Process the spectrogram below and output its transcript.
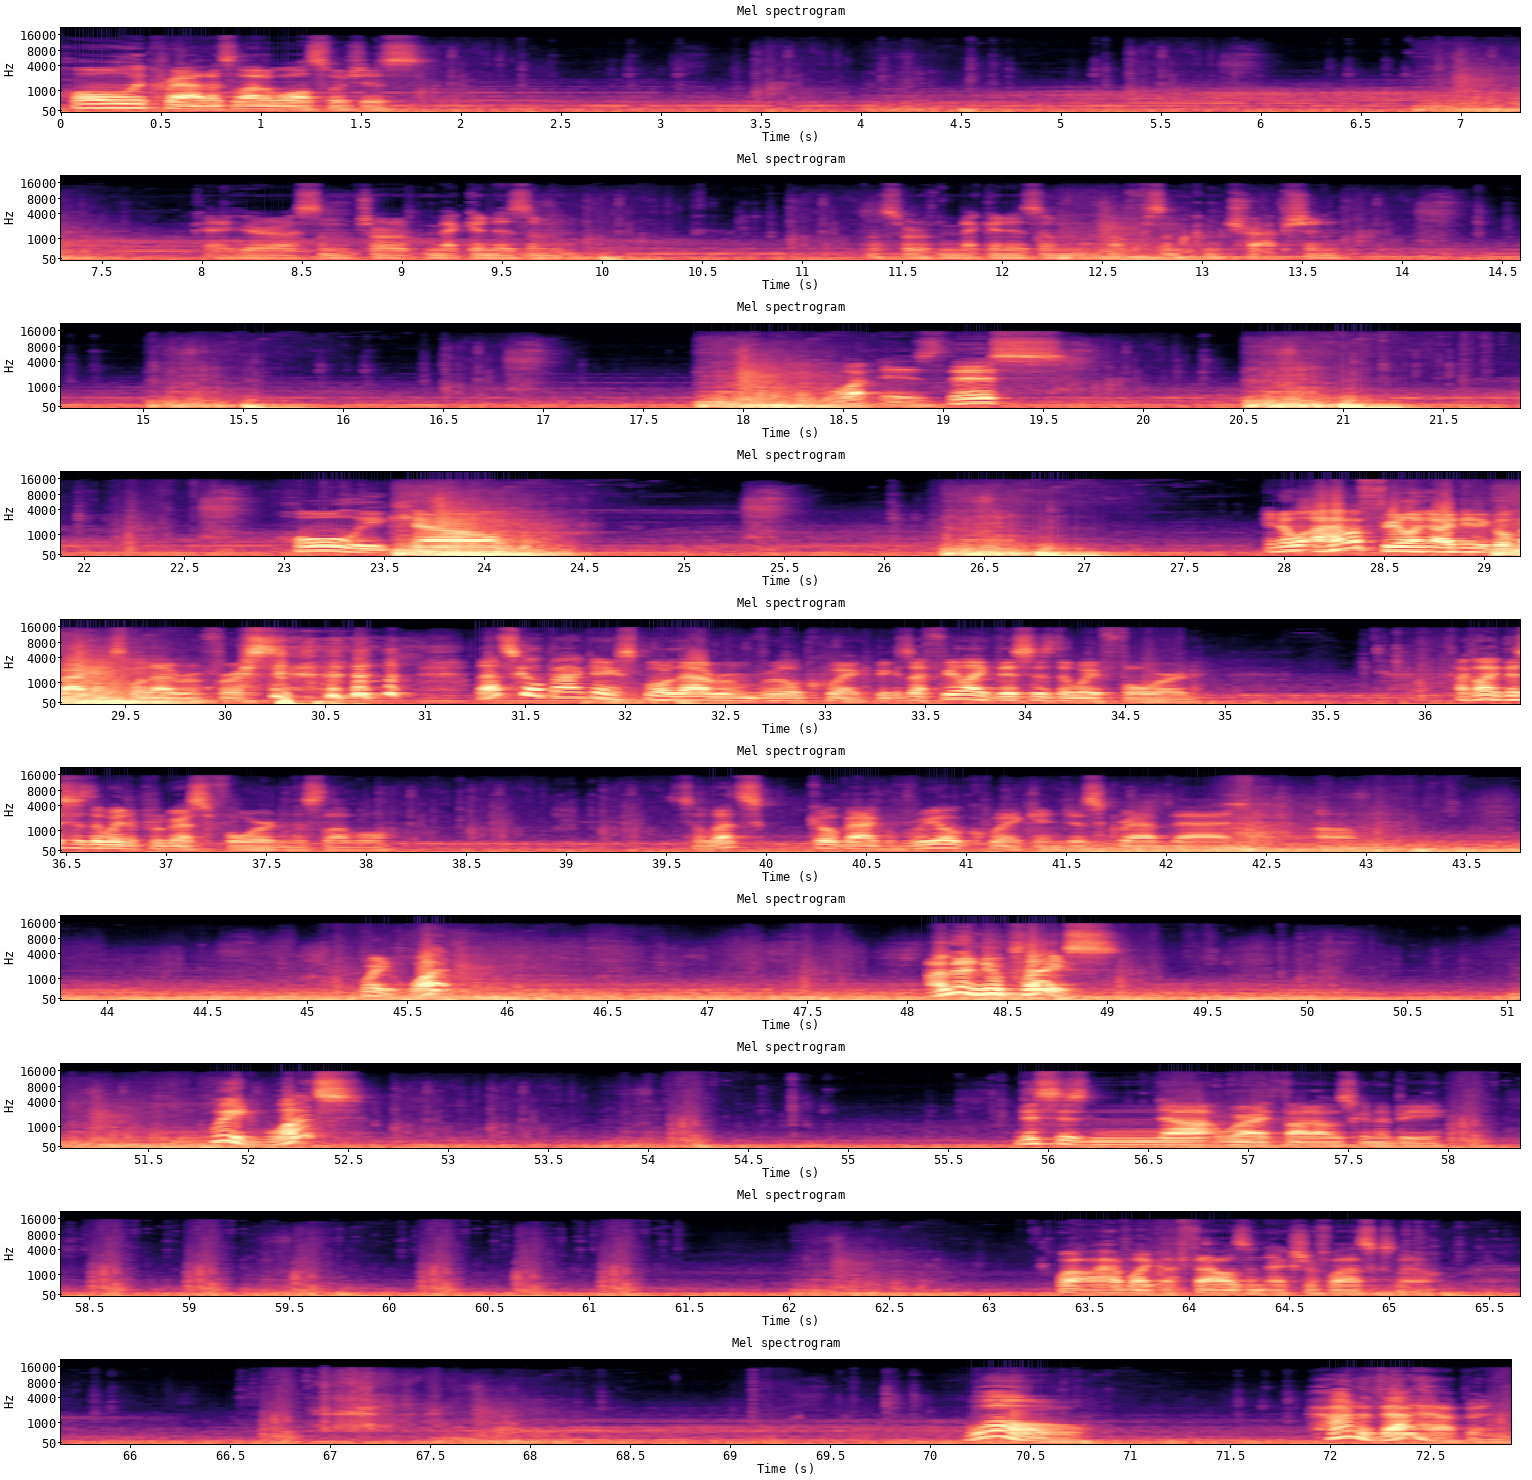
Holy crap, that's a lot of wall switches. Okay, here are some sort of mechanism. Some sort of mechanism of some contraption. What is this? Holy cow. You know what? I have a feeling I need to go back and explore that room first. Let's go back and explore that room real quick because I feel like this is the way forward. I feel like this is the way to progress forward in this level. So let's go back real quick and just grab that. Um... Wait, what? I'm in a new place. Wait, what? This is not where I thought I was going to be. Wow, I have like a thousand extra flasks now. Whoa! How did that happen?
